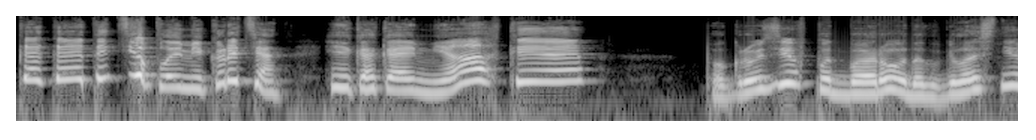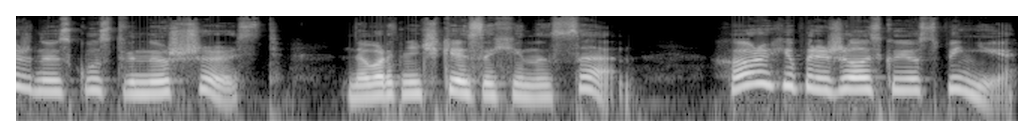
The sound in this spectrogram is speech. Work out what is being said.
Какая ты теплая, Микрутян, и какая мягкая! Погрузив подбородок в белоснежную искусственную шерсть на воротничке Сахины-сан, Харухи прижалась к ее спине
